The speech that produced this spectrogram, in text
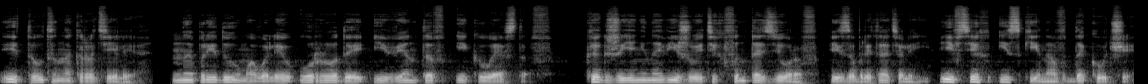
и тут накрутили. Напридумывали уроды ивентов и квестов. Как же я ненавижу этих фантазеров, изобретателей и всех искинов до кучи.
